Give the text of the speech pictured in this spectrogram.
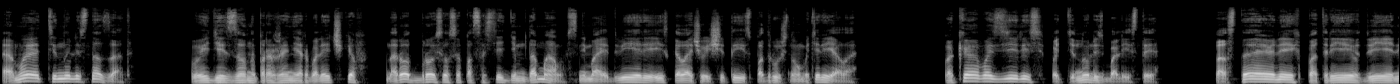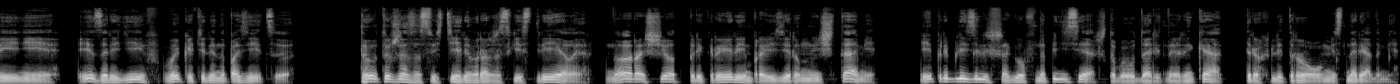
а мы оттянулись назад. Выйдя из зоны поражения арбалетчиков, народ бросился по соседним домам, снимая двери и сколачивая щиты из подручного материала. Пока возились, подтянулись баллисты. Поставили их по три в две линии и, зарядив, выкатили на позицию. Тут уже засвистели вражеские стрелы, но расчет прикрыли импровизированными щитами и приблизились шагов на 50, чтобы ударить наверняка трехлитровыми снарядами.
